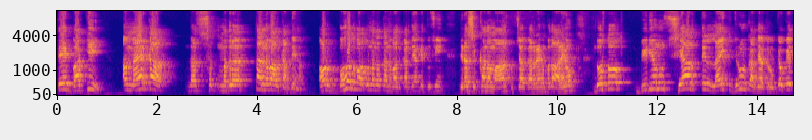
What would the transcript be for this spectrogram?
ਤੇ ਬਾਕੀ ਅਮਰੀਕਾ ਦਾ ਸ- ਮਤਲਬ ਧੰਨਵਾਦ ਕਰਦੇ ਹਾਂ ਔਰ ਬਹੁਤ ਬਹੁਤ ਉਹਨਾਂ ਦਾ ਧੰਨਵਾਦ ਕਰਦੇ ਹਾਂ ਕਿ ਤੁਸੀਂ ਜਿਹੜਾ ਸਿੱਖਾਂ ਦਾ ਮਾਣ ਉੱਚਾ ਕਰ ਰਹੇ ਹੋ, ਵਧਾ ਰਹੇ ਹੋ। ਦੋਸਤੋ, ਵੀਡੀਓ ਨੂੰ ਸ਼ੇਅਰ ਤੇ ਲਾਈਕ ਜਰੂਰ ਕਰ ਦਿਆ ਕਰੋ, ਕਿਉਂਕਿ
